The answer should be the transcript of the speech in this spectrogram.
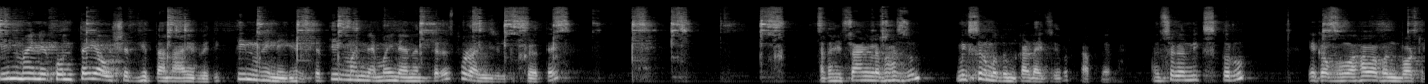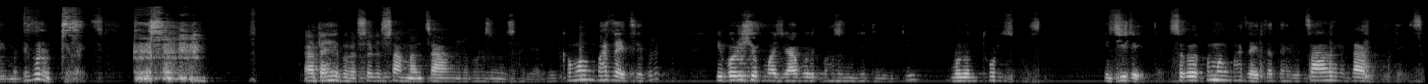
तीन महिने कोणतंही औषध घेताना आयुर्वेदिक. तीन महिने घ्यायचं. तीन महिन्या महिन्यानंतरच थोडा रिझल्ट कळतंय. आता हे चांगलं भाजून मिक्सरमधून काढायचे बरं का आपल्याला. आणि सगळं मिक्स करून एका हवाबंद बॉटलमध्ये भरून ठेवायचं. आता हे बघा सगळं सामान चांगलं भाजून झालेलं आहे. का मग भाजायचंय बरं का? ही बडीशोप माझी अगोदर भाजून घेतली होती म्हणून थोडीच भाजली. हे जिरे येतं सगळं खमंग भाजायचं? आता ह्याला चांगलं गार होऊ द्यायचं.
